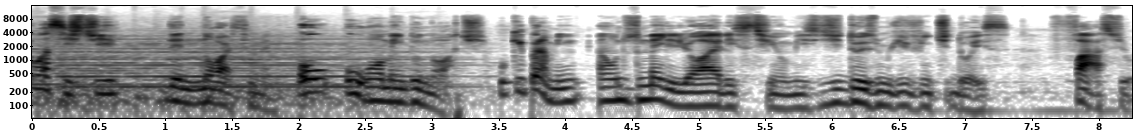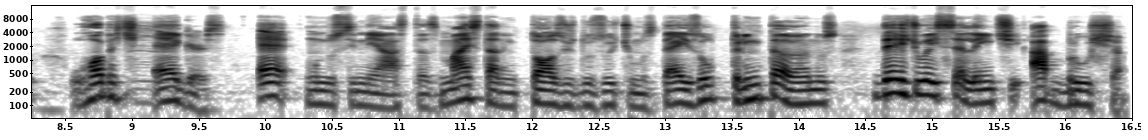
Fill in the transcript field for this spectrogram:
eu assisti The Northman, ou O Homem do Norte, o que para mim é um dos melhores filmes de 2022. Fácil. O Robert Eggers é um dos cineastas mais talentosos dos últimos 10 ou 30 anos, desde o excelente A Bruxa.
